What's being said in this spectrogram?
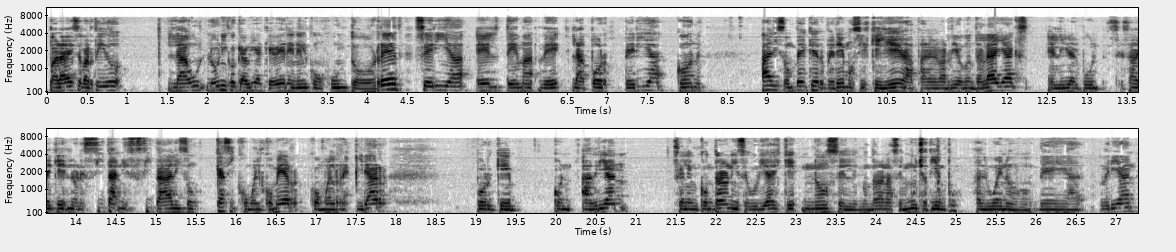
Para ese partido lo único que habría que ver en el conjunto red sería el tema de la portería con Alison Becker. Veremos si es que llega para el partido contra el Ajax. El Liverpool se sabe que lo necesita, necesita a Alison casi como el comer, como el respirar, porque con Adrián se le encontraron inseguridades que no se le encontraron hace mucho tiempo al bueno de Adrián.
